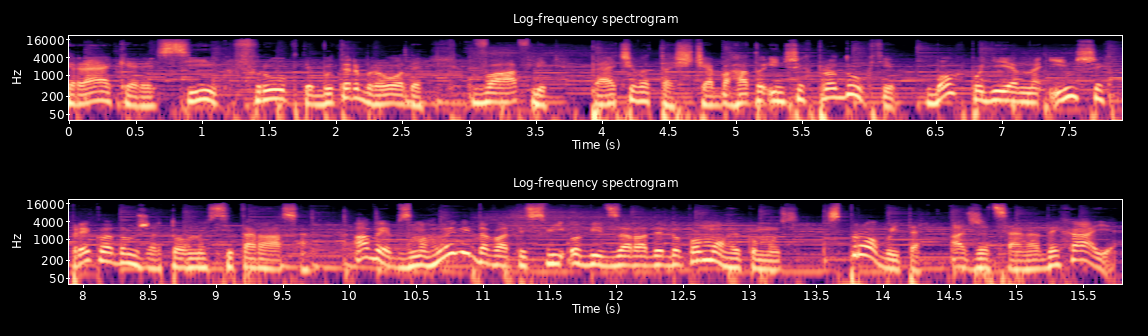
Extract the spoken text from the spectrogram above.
крекери, сік, фрукти, бутерброди, вафлі, печива та ще багато інших продуктів. Бог подіяв на інших прикладом жертовності Тараса. А ви б змогли віддавати свій обід заради допомоги комусь? Спробуйте, адже це надихає.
